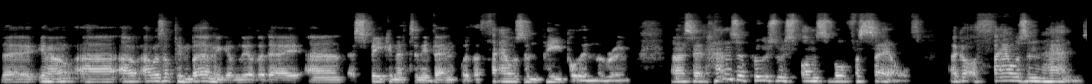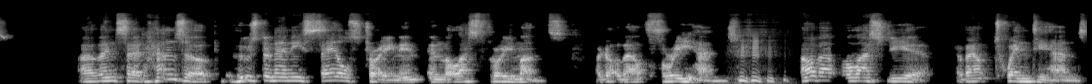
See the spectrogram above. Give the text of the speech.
They, you know, uh, I, I, was up in Birmingham the other day and uh, speaking at an event with a thousand people in the room. And I said, hands up who's responsible for sales. I got a thousand hands. I then said, hands up, who's done any sales training in the last three months? I got about three hands. How about the last year? About 20 hands.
